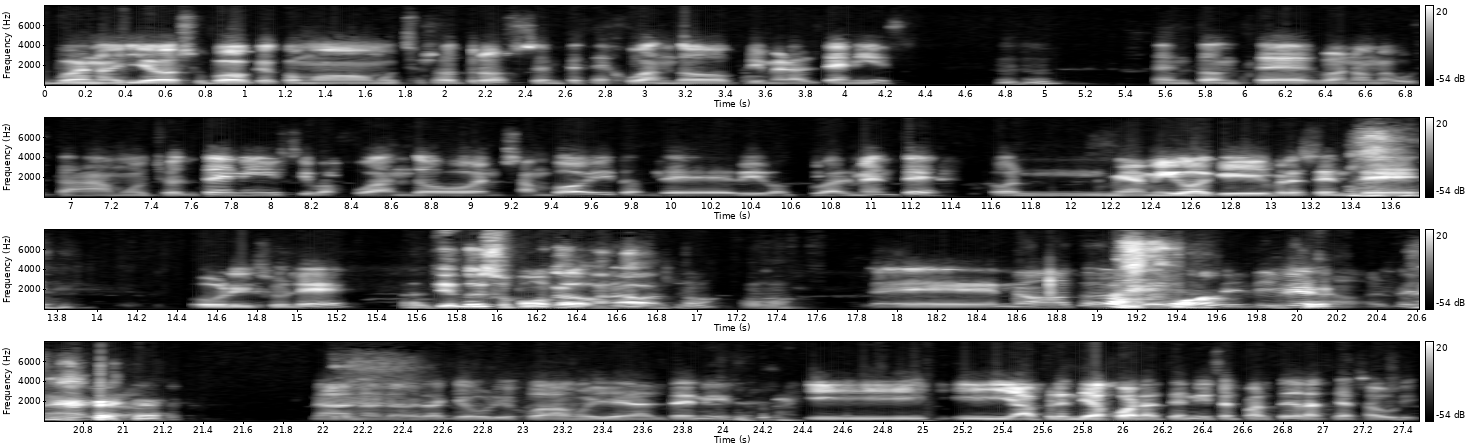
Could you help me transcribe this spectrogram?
Bueno, yo supongo que como muchos otros, empecé jugando primero al tenis. Entonces, bueno, me gusta mucho el tenis. Iba jugando en San Boy, donde vivo actualmente, con mi amigo aquí presente, Uri Sule. Entiendo y supongo que lo ganabas, ¿no? ¿O no? Eh, no, todavía. ¿No? Al principio no. Al principio no. No, no, la verdad que Uri jugaba muy bien al tenis y, y aprendí a jugar al tenis en parte gracias a Uri.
